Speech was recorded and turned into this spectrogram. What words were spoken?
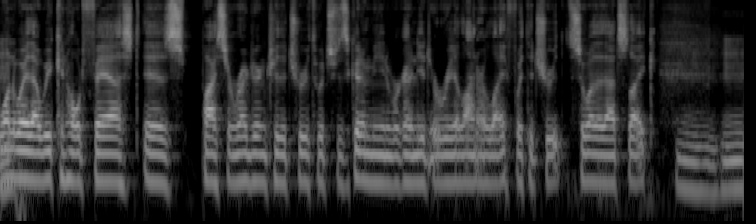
one way that we can hold fast is by surrendering to the truth, which is going to mean we're going to need to realign our life with the truth. So whether that's like Mm-hmm.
